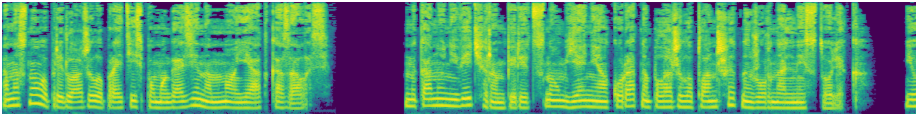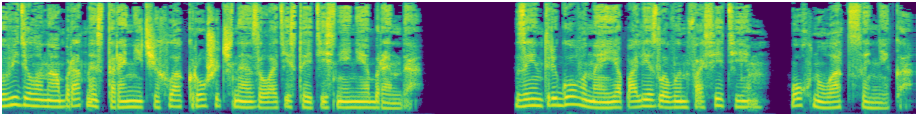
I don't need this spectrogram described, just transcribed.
Она снова предложила пройтись по магазинам, но я отказалась. Накануне вечером перед сном я неаккуратно положила планшет на журнальный столик и увидела на обратной стороне чехла крошечное золотистое тиснение бренда. Заинтригованная, я полезла в инфосеть и охнула от ценника.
